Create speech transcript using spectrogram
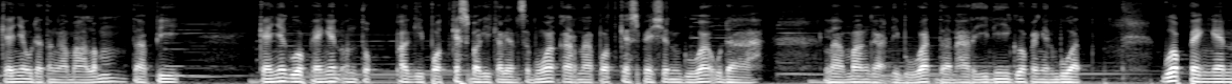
Kayaknya udah tengah malam tapi kayaknya gue pengen untuk pagi podcast bagi kalian semua karena podcast passion gue udah lama nggak dibuat dan hari ini gue pengen buat. Gue pengen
